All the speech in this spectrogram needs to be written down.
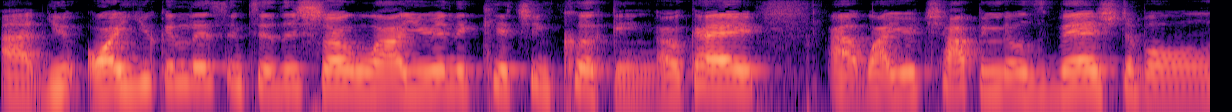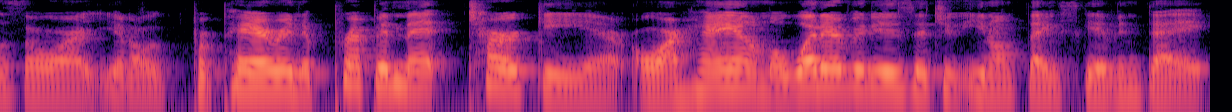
Uh, you or you can listen to the show while you're in the kitchen cooking. Okay, uh, while you're chopping those vegetables or you know preparing and prepping that turkey or, or, ham or whatever it is that you eat on Thanksgiving Day.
